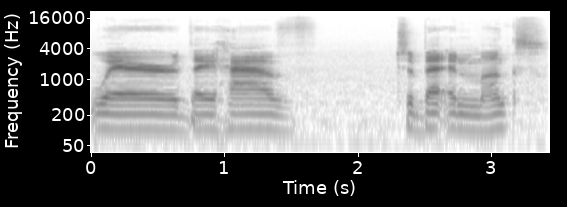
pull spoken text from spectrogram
where they have Tibetan monks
